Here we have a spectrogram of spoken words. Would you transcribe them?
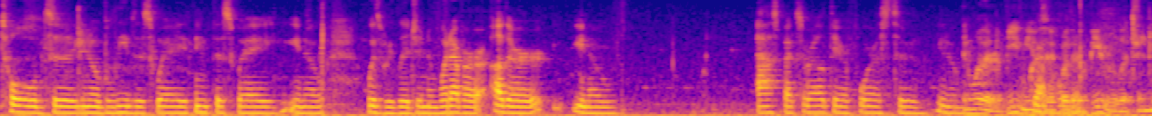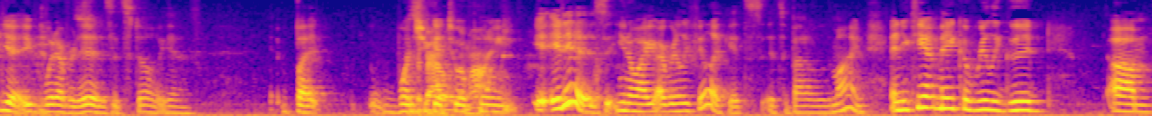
told to you know believe this way, think this way, you know, with religion and whatever other you know aspects are out there for us to you know and whether it be music, whether it be religion, yeah it, whatever it is it's still yeah. But once you get to a point it, it is you know I, I really feel like it's it's a battle of the mind. And you can't make a really good um,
